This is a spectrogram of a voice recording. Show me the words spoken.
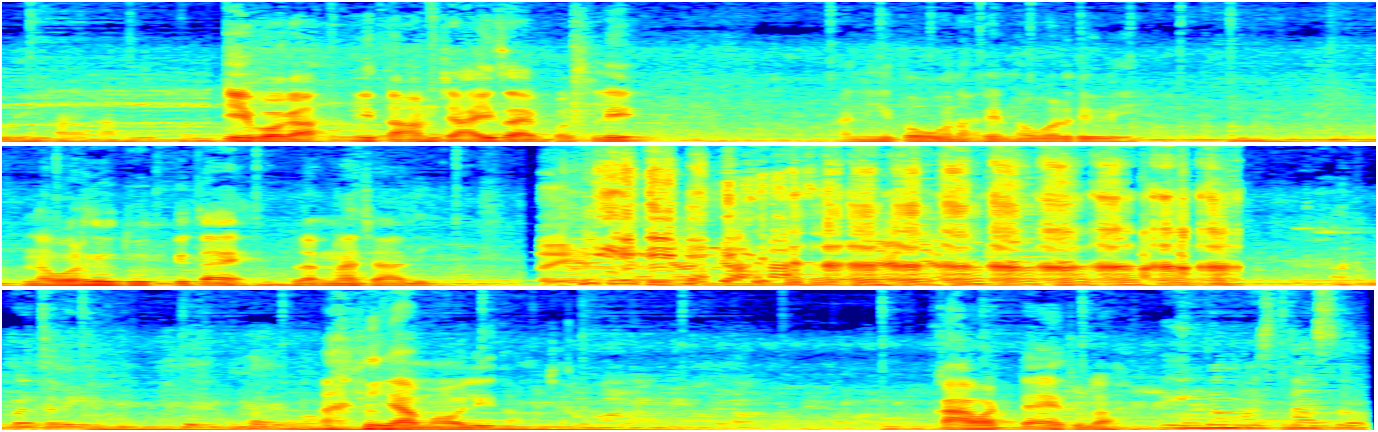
पुढे काय हे बघा इथं आमच्या आई साहेब बसले आणि इथं होणारे नवरदेव. नवरदेव दूध पिताय लग्नाच्या आधी. आणि या माऊलीत आमच्या. काय वाटतंय तुला? एकदम मस्त असं.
